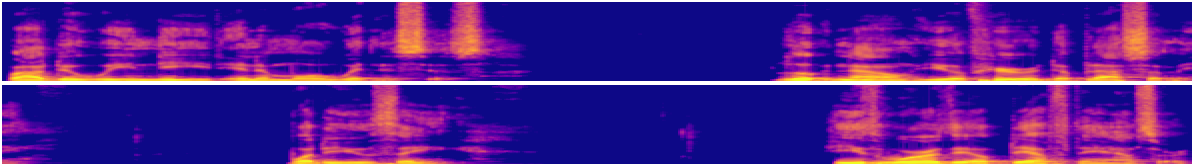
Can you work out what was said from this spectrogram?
Why do we need any more witnesses? Look now, you have heard the blasphemy. What do you think? He's worthy of death, they answered.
